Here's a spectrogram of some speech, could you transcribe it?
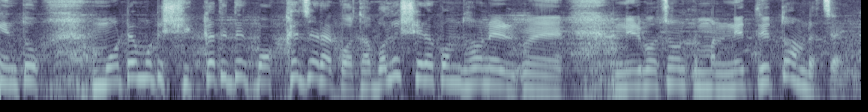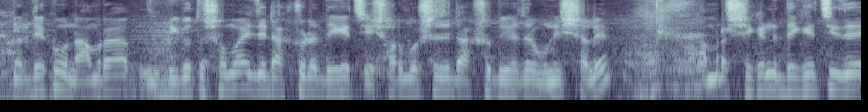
কিন্তু মোটামুটি শিক্ষার্থীদের পক্ষে যারা কথা বলে সেরকম ধরনের নির্বাচন মানে নেতৃত্ব আমরা চাই। দেখুন, আমরা বিগত সময়ে যে ডাকসুটা দেখেছি, সর্বশেষ যে ডাকসু দুই সালে, আমরা সেখানে দেখেছি যে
